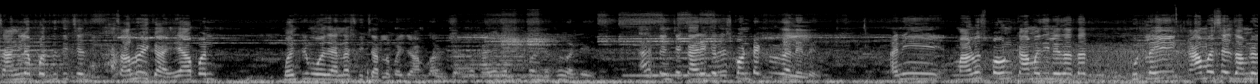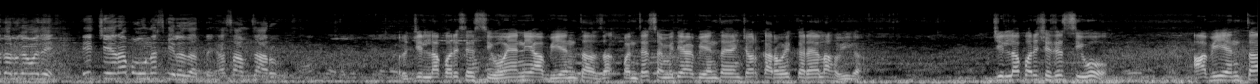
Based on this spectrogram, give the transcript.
चांगल्या पद्धतीचे चालू आहे का? हे आपण मंत्री महोदयांनाच विचारलं पाहिजे आमच्या त्यांचे कार्यकर्तेच कॉन्ट्रॅक्टर झालेले आहेत. आणि माणूस पाहून कामं दिले जातात. कुठलंही काम असेल जामनेर तालुक्यामध्ये ते चेहरा पाहूनच केलं जातं आहे असा आमचा आरोप आहे. जिल्हा परिषद सीओ यांनी अभियंता जा पंचायत समिती अभियंता यांच्यावर कारवाई करायला हवी का? जिल्हा परिषदेत सीओ अभियंता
